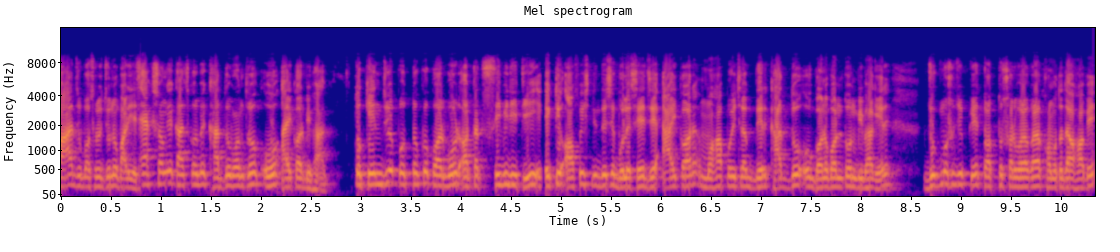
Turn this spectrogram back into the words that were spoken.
পাঁচ বছরের জন্য বাড়িয়েছে। একসঙ্গে কাজ করবে খাদ্য মন্ত্রক ও আয়কর বিভাগ। তো কেন্দ্রীয় প্রত্যক্ষ কর বোর্ড অর্থাৎ সিবিডিটি একটি অফিস নির্দেশে বলেছে যে আয়কর মহাপরিচালকদের খাদ্য ও গণবন্টন বিভাগের যুগ্ম সচিবকে তথ্য সরবরাহ করার ক্ষমতা দেওয়া হবে।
